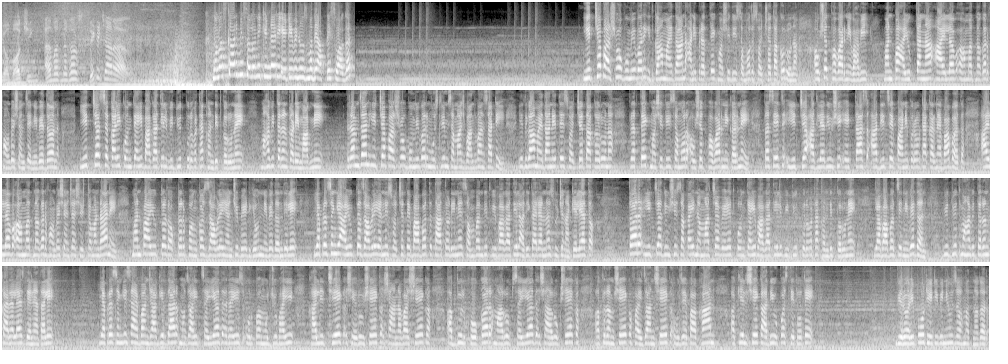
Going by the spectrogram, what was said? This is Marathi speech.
You're watching Ahmednagar City Channel. नमस्कार मी सलोनी खिंडारी एटीव्ही न्यूजमध्ये आपले स्वागत. ईदच्या पार्श्वभूमीवर ईदगाह मैदान आणि प्रत्येक मशिदीसमोर स्वच्छता करून औषध फवारणी व्हावी मनपा आयुक्तांना आय लव्ह अहमदनगर फाउंडेशनचे निवेदन. ईदच्या सकाळी कोणत्याही भागातील विद्युत पुरवठा खंडित करू नये. महावितरणकडे मागणी. रमजान ईदच्या पार्श्वभूमीवर मुस्लिम समाज बांधवांसाठी ईदगाह मैदान येथे स्वच्छता करून प्रत्येक मशिदीसमोर औषध फवारणी करणे तसेच ईदच्या आदल्या दिवशी एक तास आधीचे पाणी पुरवठा करण्याबाबत आय लव्ह अहमदनगर फाउंडेशनच्या शिष्टमंडळाने मनपा आयुक्त डॉक्टर पंकज जावळे यांची भेट घेऊन निवेदन दिले. या प्रसंगी आयुक्त जावळे यांनी स्वच्छतेबाबत तातडीने संबंधित विभागातील अधिकाऱ्यांना सूचना केल्यात. तर ईदच्या दिवशी सकाळी नमाजच्या वेळेत कोणत्याही भागातील विद्युत पुरवठा खंडित करू नये. याबाबतचे निवेदन विद्युत महावितरण कार्यालयास देण्यात आले. या प्रसंगी साहेबान जागीरदार मुजाहिद सय्यद रईस उर्फ मुज्जूभाई खालिद शेख शेरू शेख शाहनवाज शेख अब्दुल खोकर मारूफ सय्यद शाहरुख शेख अक्रम शेख फैजान शेख हुजेफा खान अखिल शेख आदी उपस्थित होते. Bureau report A T V news Ahmednagar.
